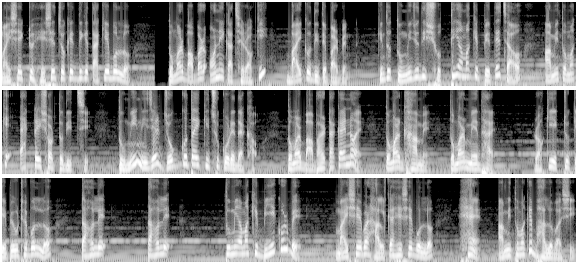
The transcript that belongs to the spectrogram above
মাইশা একটু হেসে চোখের দিকে তাকিয়ে বলল, তোমার বাবার অনেক আছে রকি বাইকও দিতে পারবেন। কিন্তু তুমি যদি সত্যি আমাকে পেতে চাও, আমি তোমাকে একটাই শর্ত দিচ্ছি। তুমি নিজের যোগ্যতায় কিছু করে দেখাও। তোমার বাবার টাকায় নয়, তোমার ঘামে, তোমার মেধায়। রকি একটু কেঁপে উঠে বলল, তাহলে তাহলে তুমি আমাকে বিয়ে করবে? মাইশা এবার হালকা হেসে বলল হ্যাঁ আমি তোমাকে ভালোবাসি।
